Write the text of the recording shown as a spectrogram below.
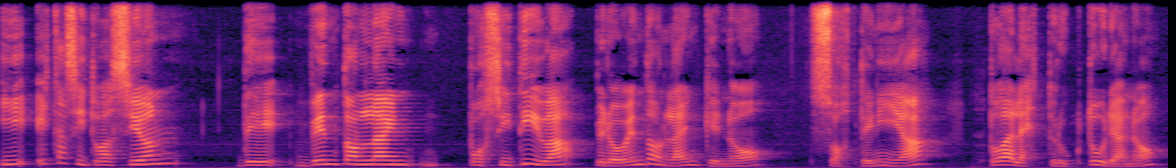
y esta situación de venta online positiva, pero venta online que no sostenía toda la estructura, ¿no?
